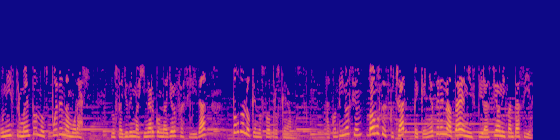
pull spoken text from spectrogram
Un instrumento nos puede enamorar, nos ayuda a imaginar con mayor facilidad todo lo que nosotros queramos. Continuación, vamos a escuchar Pequeña Serenata en Inspiración y Fantasía.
